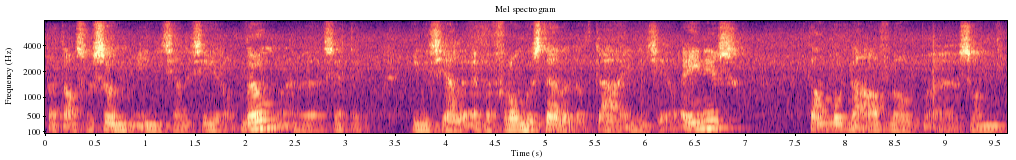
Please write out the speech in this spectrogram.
dat als we sum initialiseren op 0 en we zetten initiale, en we veronderstellen dat k initieel 1 is, dan moet na afloop uh, som,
